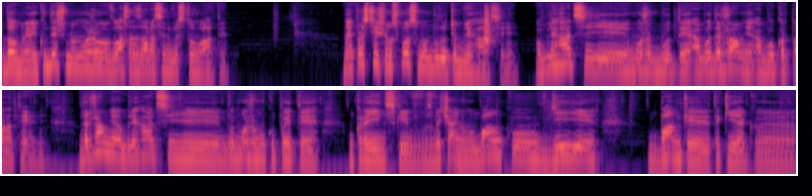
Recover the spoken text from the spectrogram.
Добре, і куди ж ми можемо власне зараз інвестувати? Найпростішим способом будуть облігації. Облігації можуть бути або державні, або корпоративні. Державні облігації ми можемо купити українські в звичайному банку, в дії, банки, такі як е,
